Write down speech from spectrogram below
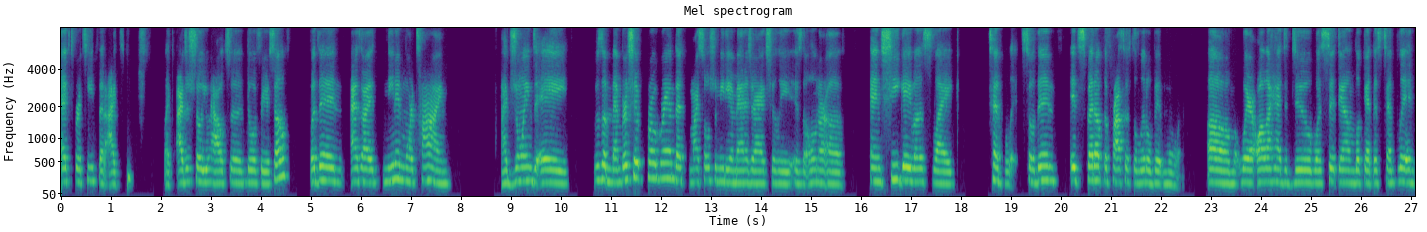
expertise that I teach. Like I just show you how to do it for yourself. But then as I needed more time, I joined a it was a membership program that my social media manager actually is the owner of. And she gave us like templates. So then it sped up the process a little bit more um, where all I had to do was sit down, look at this template, and,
